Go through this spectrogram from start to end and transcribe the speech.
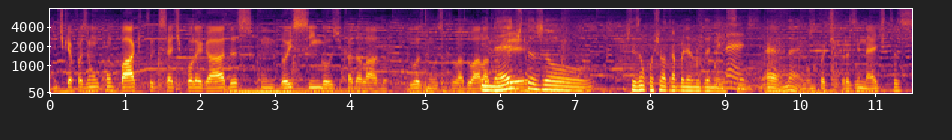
A gente quer fazer um compacto de 7 polegadas com dois singles de cada lado. Duas músicas lá do A, B. Inéditas ou vocês vão continuar trabalhando no Demência? Inéditas. É, Inéditas. vamos partir para as inéditas.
